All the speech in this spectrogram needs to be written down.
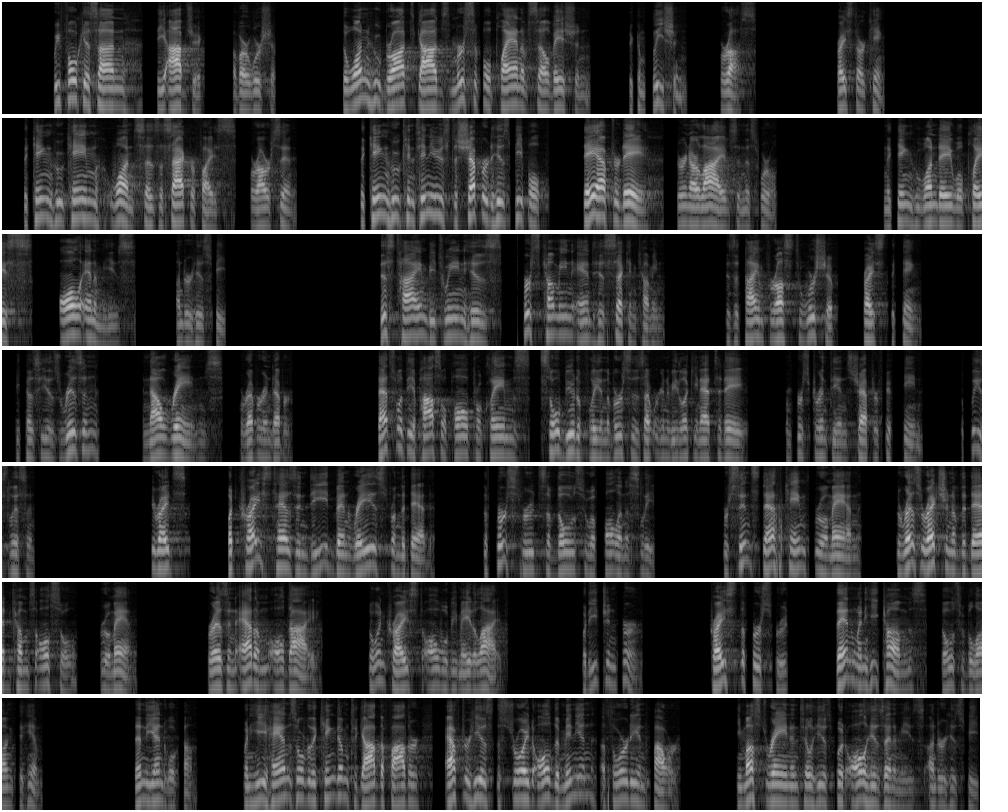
we focus on the object of our worship, the one who brought God's merciful plan of salvation to completion for us Christ our King. The King who came once as a sacrifice for our sin. The King who continues to shepherd his people day after day during our lives in this world and the king who one day will place all enemies under his feet. This time between his first coming and his second coming is a time for us to worship Christ the King because he is risen and now reigns forever and ever. That's what the Apostle Paul proclaims so beautifully in the verses that we're going to be looking at today from 1 Corinthians chapter 15. So please listen. He writes, But Christ has indeed been raised from the dead, the firstfruits of those who have fallen asleep. For since death came through a man, the resurrection of the dead comes also through a man. For as in Adam all die, so in Christ all will be made alive, but each in turn. Christ the firstfruits then, when he comes, those who belong to him. Then the end will come. When he hands over the kingdom to God the Father, after he has destroyed all dominion, authority, and power, he must reign until he has put all his enemies under his feet.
